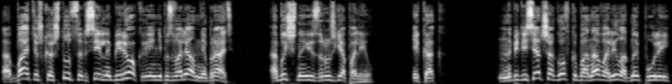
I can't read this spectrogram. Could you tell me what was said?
А батюшка штуцер сильно берег и не позволял мне брать. Обычно из ружья полил. И как? На 50 шагов кабана валил одной пулей.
